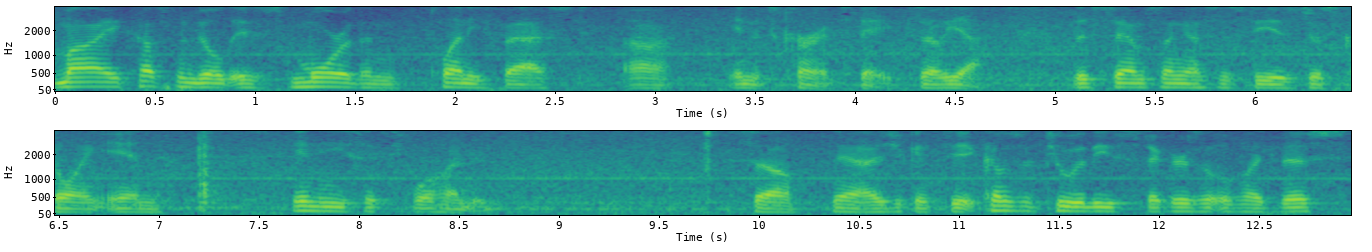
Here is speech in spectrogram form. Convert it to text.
my custom build is more than plenty fast uh, in its current state. So yeah, this Samsung SSD is just going in in the E6400. So, yeah, as you can see, it comes with two of these stickers that look like this.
